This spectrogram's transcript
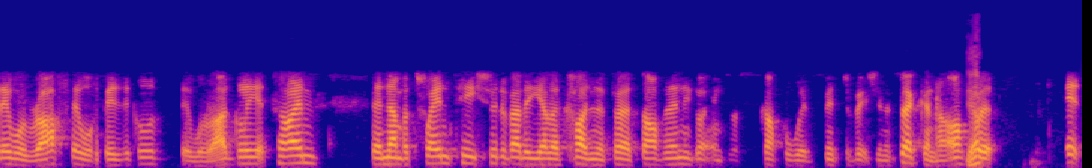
They were rough, they were physical, they were ugly at times. Their number 20 should have had a yellow card in the first half, and then he got into a scuffle with Mitrovic in the second half. Yep. But it,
